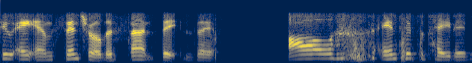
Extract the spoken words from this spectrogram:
2 a.m. Central. The sun, the the all anticipated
